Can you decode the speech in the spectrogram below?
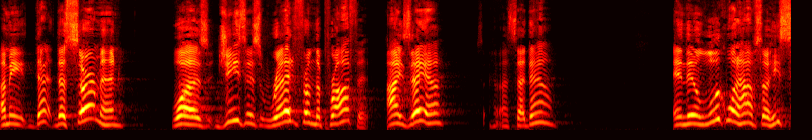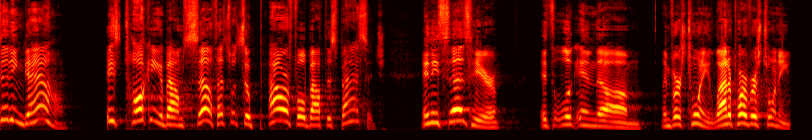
I mean, that the sermon was Jesus read from the prophet Isaiah. I sat down. And then look what happens. So he's sitting down. He's talking about himself. That's what's so powerful about this passage. And he says here, it's look in the, um, in verse 20, latter part of verse 20.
